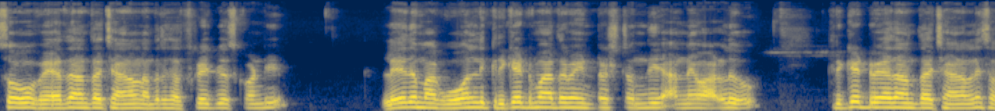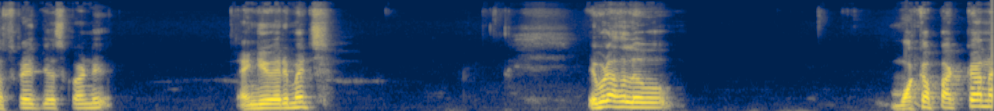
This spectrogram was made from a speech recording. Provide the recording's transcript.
సో వేదాంత ఛానల్ అందరూ సబ్స్క్రైబ్ చేసుకోండి. లేదు మాకు ఓన్లీ క్రికెట్ మాత్రమే ఇంట్రెస్ట్ ఉంది అనే వాళ్ళు క్రికెట్ వేదాంత ఛానల్ని సబ్స్క్రైబ్ చేసుకోండి. థ్యాంక్ యూ వెరీ మచ్ ఇప్పుడు అసలు ఒక పక్కన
